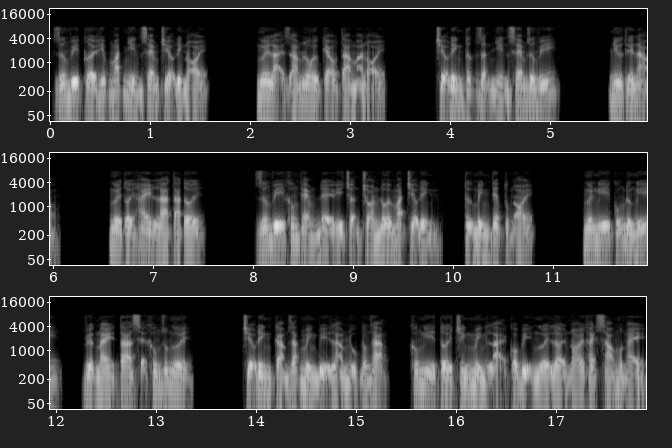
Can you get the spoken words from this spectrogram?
Dương vĩ cười híp mắt nhìn xem triệu đình nói. Ngươi lại dám lôi kéo ta mà nói. Triệu đình tức giận nhìn xem dương vĩ như thế nào? Ngươi tới hay là ta tới? Dương vĩ không thèm để ý trận tròn đôi mắt triệu đình tự mình tiếp tục nói. Ngươi nghĩ cũng đừng nghĩ việc này ta sẽ không giúp ngươi. Triệu đình cảm giác mình bị làm nhục đồng dạng không nghĩ tới chính mình lại có bị người lời nói khách sáo một ngày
